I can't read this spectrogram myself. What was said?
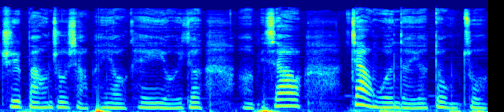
去帮助小朋友可以有一个呃比较降温的一个动作。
